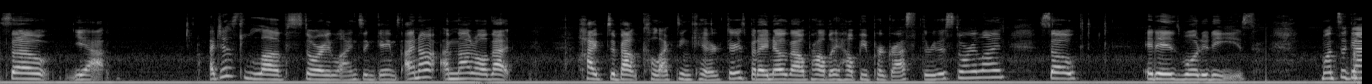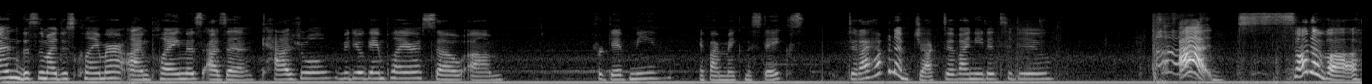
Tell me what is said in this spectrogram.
So, yeah, I just love storylines in games. I know I'm not all that hyped about collecting characters, but I know that'll probably help you progress through the storyline. So it is what it is. Once again, this is my disclaimer. I'm playing this as a casual video game player, so um, forgive me if I make mistakes. Did I have an objective I needed to do? Ah! Son of a...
